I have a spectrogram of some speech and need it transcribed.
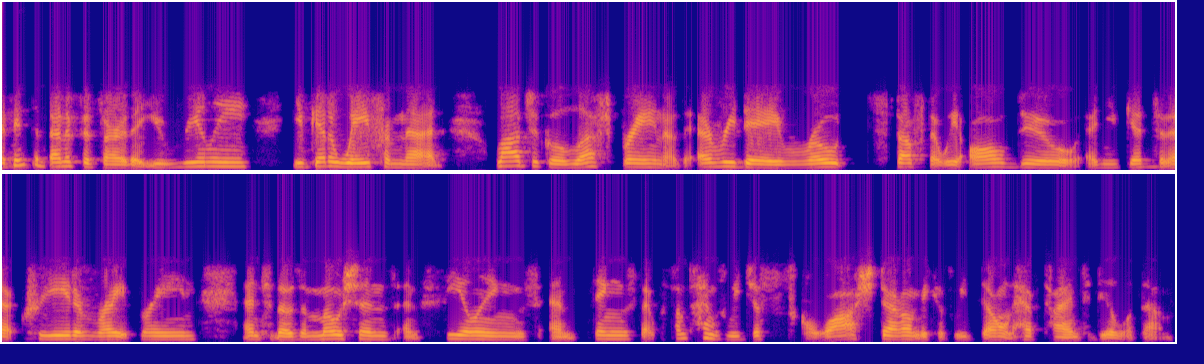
I think the benefits are that you really, you get away from that logical left brain of the everyday rote stuff that we all do and you get to that creative right brain and to those emotions and feelings and things that sometimes we just squash down because we don't have time to deal with them.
